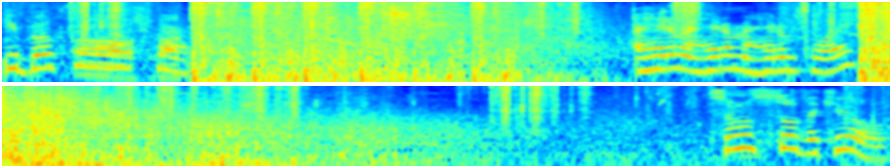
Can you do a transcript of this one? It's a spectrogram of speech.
You broke the Oh, launch pad. I hit him, I hit him, I hit him twice. Someone stole the kill.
